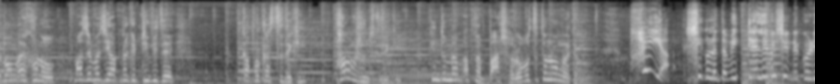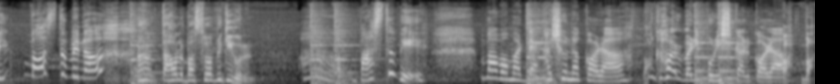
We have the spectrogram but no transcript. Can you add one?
এবং এখনও মাঝে মাঝে আপনাকে টিভিতে কাপড় কাচতে দেখি থালা শুনতে দেখি। কিন্তু ম্যাম আপনার বাসার অবস্থা তো নোংরা কেন? ভাইয়া সেগুলো তো আমি টেলিভিশনে করি বাস্তবে না। আহ, তাহলে বাস্তবে আপনি কি করেন? আহ, বাস্তবে? বাবা মার দেখাশোনা করা ঘর বাড়ি পরিষ্কার করা বাহ, বাহ।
